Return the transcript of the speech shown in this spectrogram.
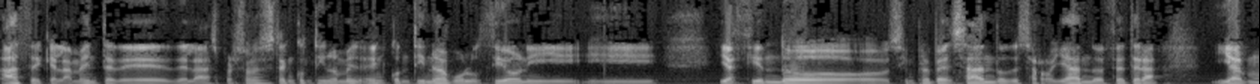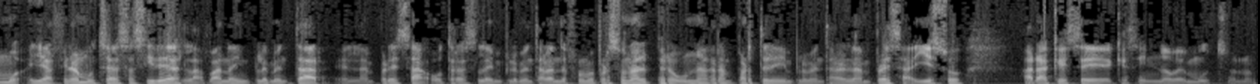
hace que la mente de, de las personas esté en, continuamente- en continua evolución y, y, y haciendo, siempre pensando, desarrollando, etcétera, y al, y al final muchas de esas ideas las van a implementar en la empresa, otras la implementarán de forma personal, pero una gran parte la implementarán en la empresa y eso hará que se, que se innove mucho, ¿no?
